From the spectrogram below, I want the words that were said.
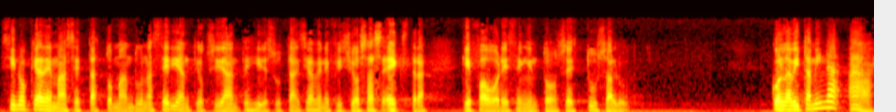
sino que además estás tomando una serie de antioxidantes y de sustancias beneficiosas extra que favorecen entonces tu salud. Con la vitamina A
